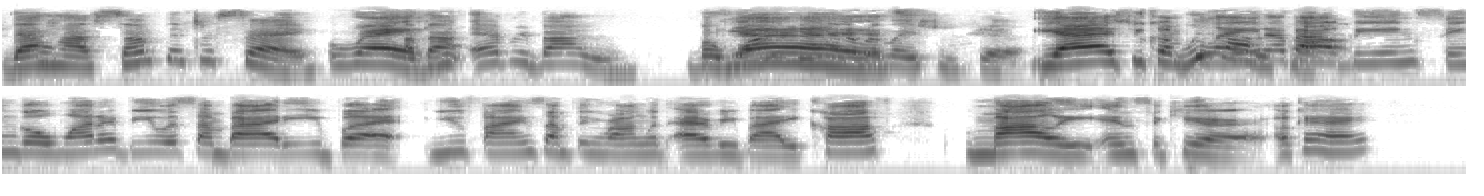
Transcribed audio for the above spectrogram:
that have something to say right. about everybody but yes. want to be in a relationship. Yes, you complain about being single, want to be with somebody, but you find something wrong with everybody. Cough, Molly, insecure. Okay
